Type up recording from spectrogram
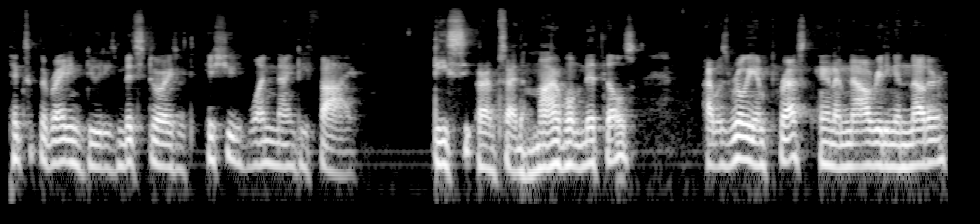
picks up the writing duties mid stories with issue 195. DC, or I'm sorry, the Marvel Mythos. I was really impressed, and I'm now reading another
